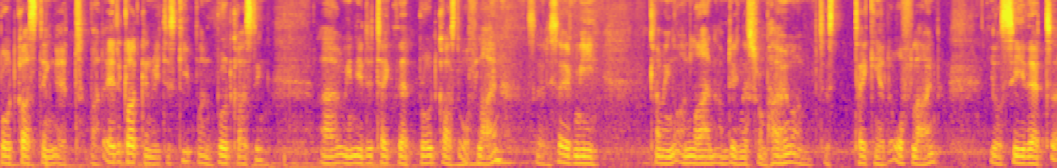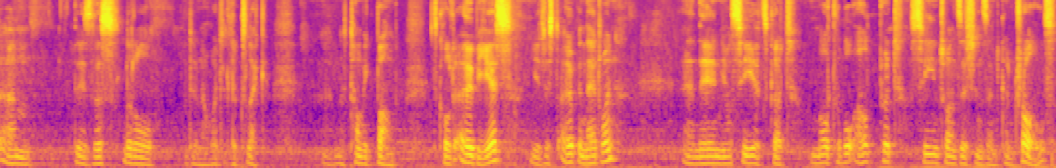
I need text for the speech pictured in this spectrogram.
broadcasting at about 8 o'clock and we just keep on broadcasting, uh, we need to take that broadcast offline. So to save me coming online, I'm doing this from home, I'm just taking it offline. You'll see that um, there's this little, I don't know what it looks like, an atomic bomb. It's called OBS. You just open that one and then you'll see it's got multiple output scene transitions and controls.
